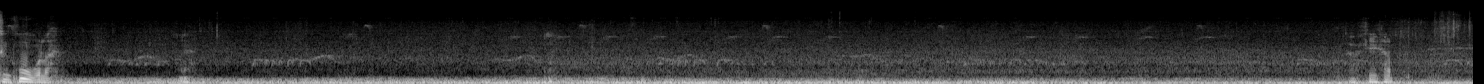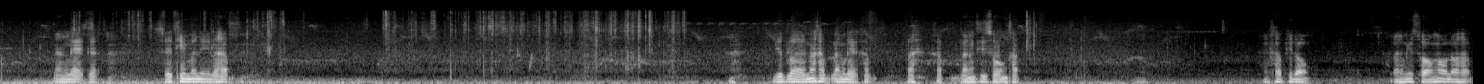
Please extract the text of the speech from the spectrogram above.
ถือหูก่อนละโอเคครับหลังแรกก็ ใส่ทิมอันนี้แหล้วครับเรียบร้อยนะครับ หลังแรกครับไปครับ หลังที่สองครับนะครับพี่น้องหลังที่สองเข้านะครับ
